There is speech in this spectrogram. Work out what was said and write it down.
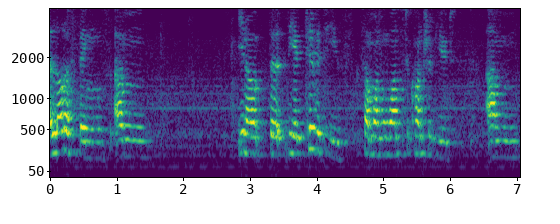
a lot of things. Um, you know, the, the activities, someone who wants to contribute. Um,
